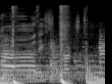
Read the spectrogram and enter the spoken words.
panic stocks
